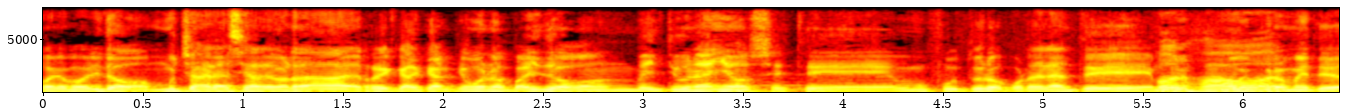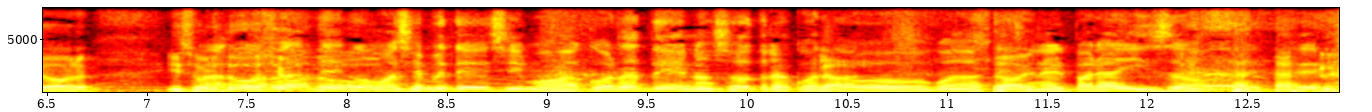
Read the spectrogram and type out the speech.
Bueno, Pablito, muchas gracias de verdad. Recalcar que, bueno, Pablito con 21 años, este, un futuro por delante muy, prometedor. Y sobre todo llevando. Como siempre te decimos, acordate de nosotros cuando, cuando estés en el paraíso. Este,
